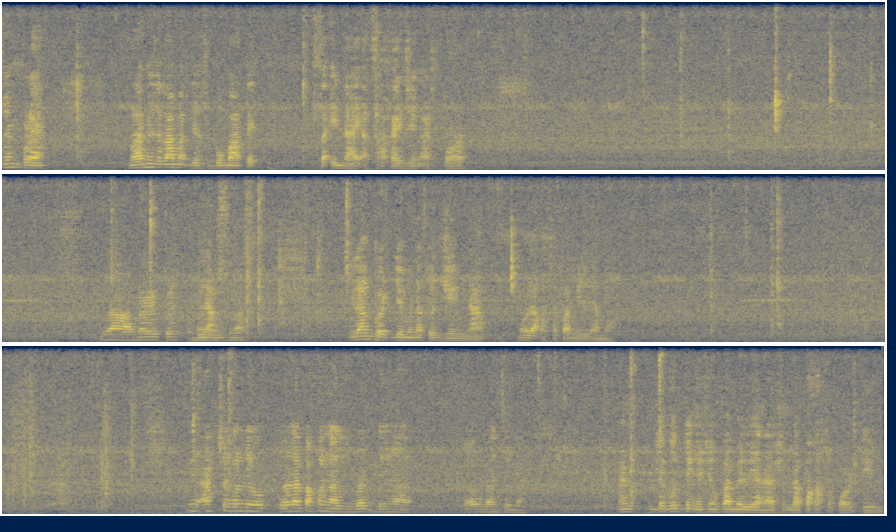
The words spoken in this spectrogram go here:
Ang siyempre, maraming salamat din sa bumati sa inay at sa kay Jing Astor. Yeah, Merry Christmas. Ilang? Ilang birthday mo na to Jing na wala ka sa pamilya mo? Actually, wala pa ako nag-birthday na kauban sila. And the good thing is yung pamilya na napaka-supportive.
